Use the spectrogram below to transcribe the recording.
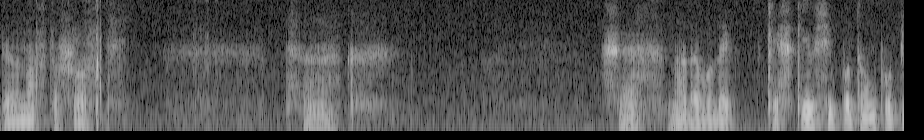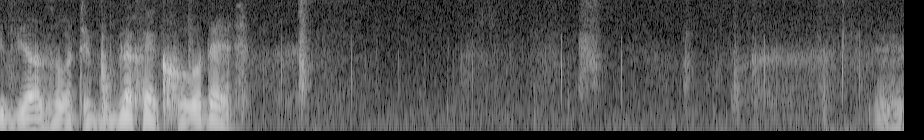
96. Так. Ще треба буде кишки всі потім попідв'язувати, бо бляха як холодець. М.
